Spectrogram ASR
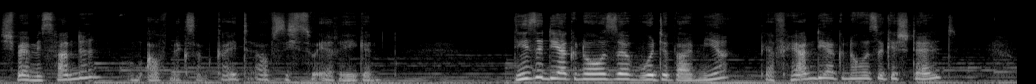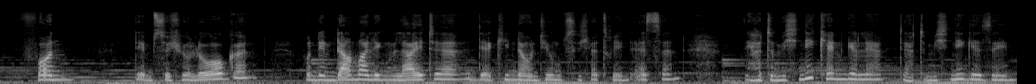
schwer misshandeln, um Aufmerksamkeit auf sich zu erregen. Diese Diagnose wurde bei mir per Ferndiagnose gestellt von dem Psychologen, von dem damaligen Leiter der Kinder- und Jugendpsychiatrie in Essen. Der hatte mich nie kennengelernt, der hatte mich nie gesehen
